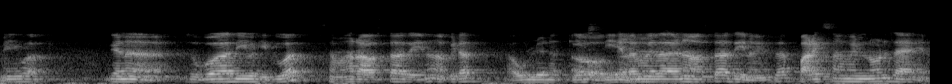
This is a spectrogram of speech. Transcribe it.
මේවා ගැන සුභවාදීව හිතුවත් සමහර අවස්ථා තියෙන අපිටත් අවුල් වෙන කෙලම වෙලා යන අවස්ථා තියෙනවා. ඒ නිසා පරිස්සම් වෙන්න ඕන සෑහෙන.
